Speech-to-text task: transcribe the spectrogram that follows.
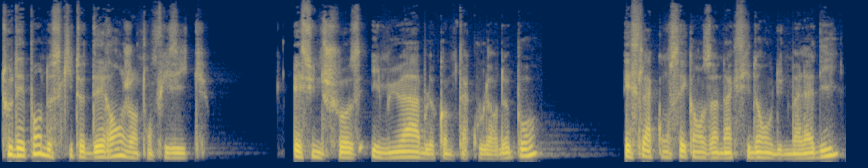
Tout dépend de ce qui te dérange en ton physique. Est-ce une chose immuable comme ta couleur de peau? Est-ce la conséquence d'un accident ou d'une maladie?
